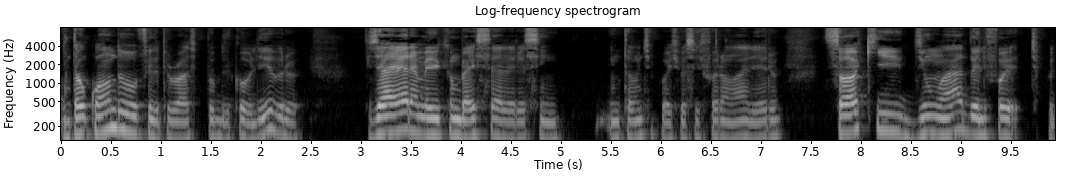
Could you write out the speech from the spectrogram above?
Então quando o Philip Ross publicou o livro, já era meio que um best-seller, assim. Então, tipo, as pessoas foram lá, leram. Só que, de um lado, ele foi. Tipo,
